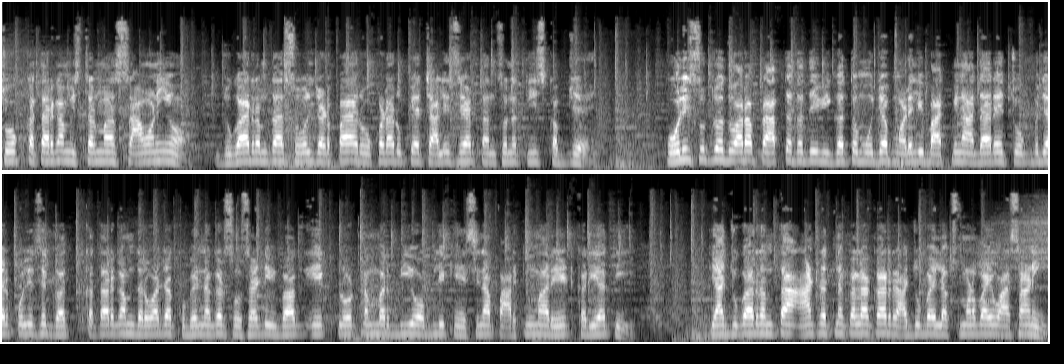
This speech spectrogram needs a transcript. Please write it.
ચોક કતારગામ વિસ્તારમાં શ્રાવણીઓ જુગાર રમતા સોલ ઝડપાયા, રોકડા રૂપિયા ચાલીસ હજાર ત્રણસો ને ત્રીસ કબજે. પોલીસ સૂત્રો દ્વારા પ્રાપ્ત થતી વિગતો મુજબ મળેલી બાતમીના આધારે ચોક બજાર પોલીસે ગત કતારગામ દરવાજા કુબેરનગર સોસાયટી વિભાગ એક પ્લોટ નંબર બી ઓબ્લિક એસીના પાર્કિંગમાં રેડ કરી હતી. ત્યાં જુગાર રમતા આઠ રત્ન કલાકાર રાજુભાઈ લક્ષ્મણભાઈ વાસાણી,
